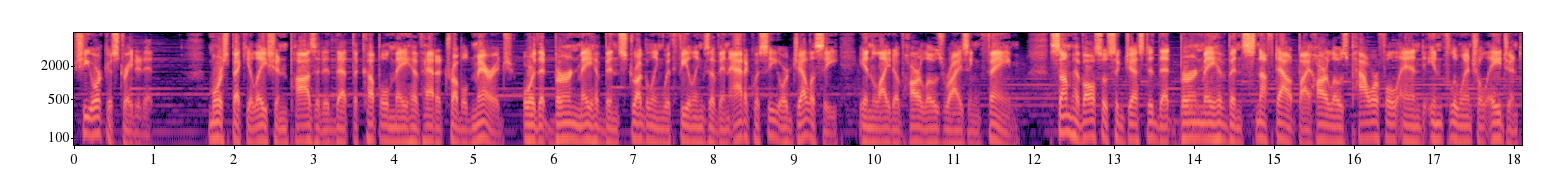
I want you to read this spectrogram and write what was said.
she orchestrated it. More speculation posited that the couple may have had a troubled marriage, or that Bern may have been struggling with feelings of inadequacy or jealousy in light of Harlow's rising fame. Some have also suggested that Bern may have been snuffed out by Harlow's powerful and influential agent,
